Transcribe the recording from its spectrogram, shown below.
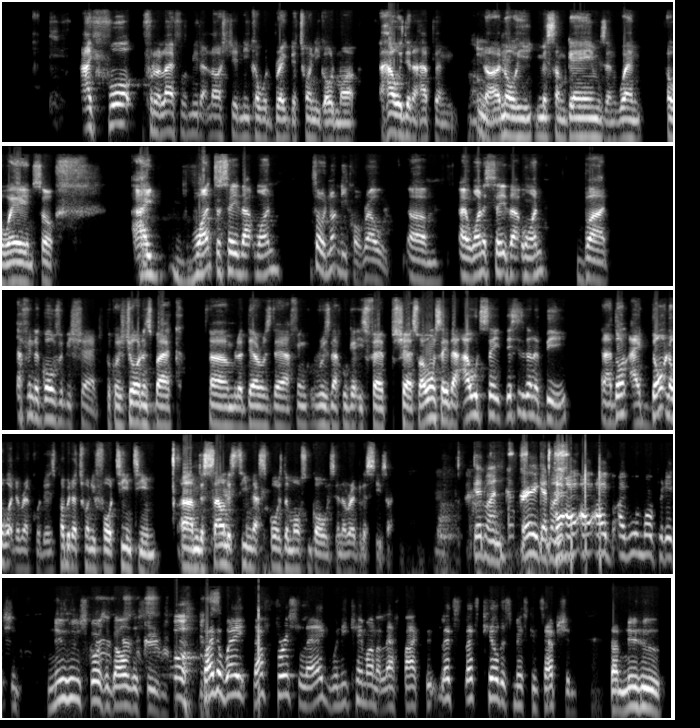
I thought for the life of me that last year Nico would break the 20 goal mark. How it didn't happen, oh. you know, I know he missed some games and went away. And so I want to say that one. Sorry, not Nico, Raul. Um, I want to say that one, but I think the goals will be shared because Jordan's back. Um, Lodeiro's there. I think Rusnak will get his fair share. So I won't say that. I would say this is going to be, and I don't, I don't know what the record is. Probably the 2014 team, um, the soundest team that scores the most goals in the regular season. Good one. Very good one. I, I, I've, I've one more prediction. Nouhou scores a goal this season. Oh. By the way, that first leg when he came on at left back, let's let's kill this misconception that Nouhou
